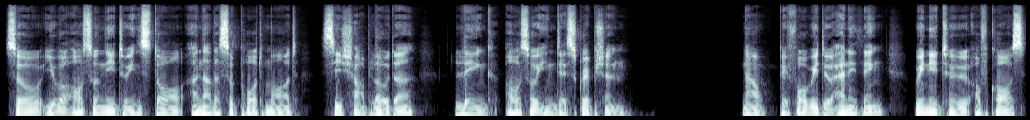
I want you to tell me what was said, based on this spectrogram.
So you will also need to install another support mod C Sharp Loader, link also in description. Now, before we do anything, we need to, of course,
